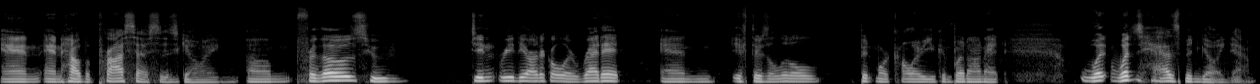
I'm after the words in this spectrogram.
and and how the process is going. Um, for those who didn't read the article or read it, and if there's a little bit more color you can put on it, what what has been going down?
